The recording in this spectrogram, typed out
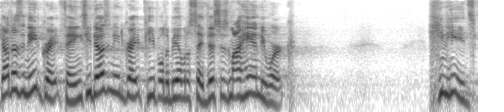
God doesn't need great things. He doesn't need great people to be able to say, This is my handiwork. He needs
